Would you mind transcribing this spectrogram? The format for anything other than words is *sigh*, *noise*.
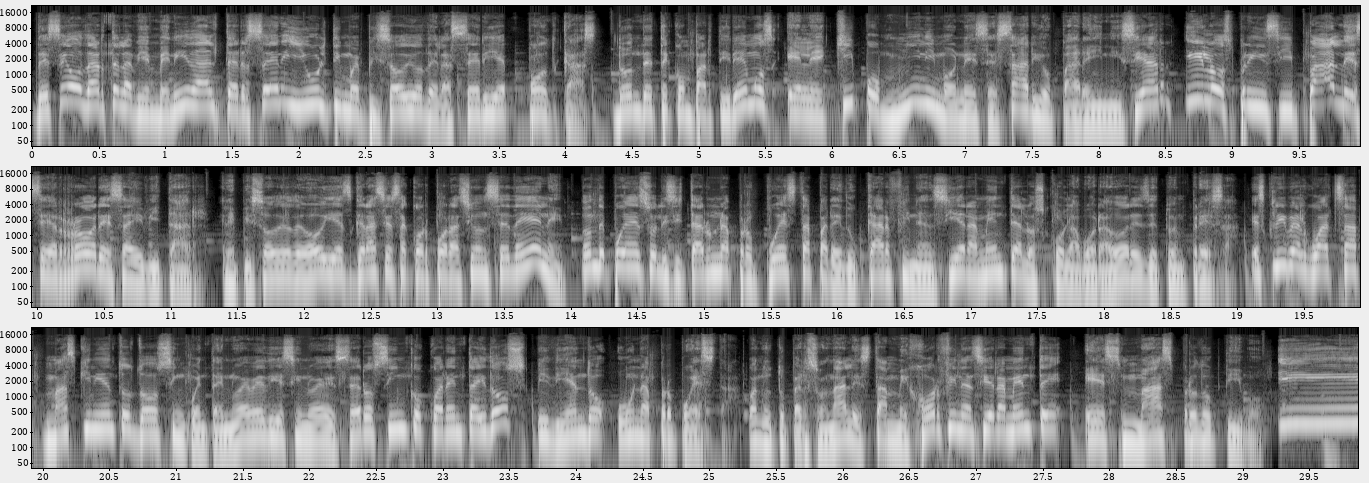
Deseo darte la bienvenida al tercer y último episodio de la serie Podcast, donde te compartiremos el equipo mínimo necesario para iniciar y los principales errores a evitar. El episodio de hoy es gracias a Corporación CDN, donde puedes solicitar una propuesta para educar financieramente a los colaboradores de tu empresa. Escribe al WhatsApp más 502 59 19 05 42 pidiendo una propuesta. Cuando tu personal está mejor financieramente, es más productivo. Y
